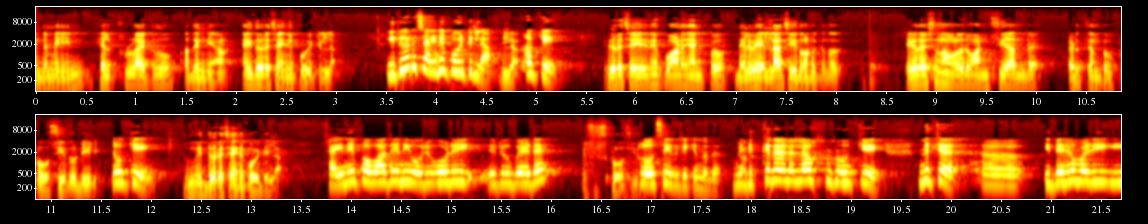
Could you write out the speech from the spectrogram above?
എന്റെ മെയിൻ ഹെൽപ്ഫുൾ ആയിട്ടുള്ളതും അത് തന്നെയാണ്. ഇതുവരെ ചൈനയിൽ പോയിട്ടില്ല. ഇതുവരെ ചൈനയിൽ പോയിട്ടില്ല? ഇല്ല. ഓക്കെ ഇതുവരെ ചൈനയിൽ പോവാണ് ഞാനിപ്പോൾ നിലവിൽ എല്ലാം ചെയ്തുകൊണ്ടിരിക്കുന്നത്. ഏകദേശം നമ്മൾ ഒരു വൺ സി ആറിന്റെ അടുത്ത് നമുക്ക് ക്ലോസ് ചെയ്തു ഡീലി ഓക്കെ ഇതൊന്നും ഇതുവരെ ചൈന പോയിട്ടില്ല. ചൈനയിൽ പോവാതെ ഇനി ഒരു കോടി രൂപയുടെ ബിസിനസ് ക്ലോസ് ക്ലോസ് ചെയ്തിരിക്കുന്നത്. മിടുക്കനാണല്ലോ. ഓക്കെ എന്നിട്ട് ഇദ്ദേഹം വഴി ഈ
